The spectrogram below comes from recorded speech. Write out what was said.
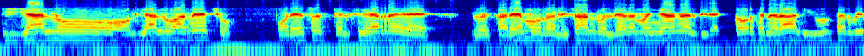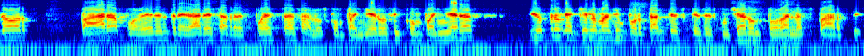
y ya lo ya lo han hecho. Por es que el cierre lo estaremos realizando el día de mañana el director general y un servidor para poder entregar esas respuestas a los compañeros y compañeras. Yo creo que aquí lo más importante es que se escucharon todas las partes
